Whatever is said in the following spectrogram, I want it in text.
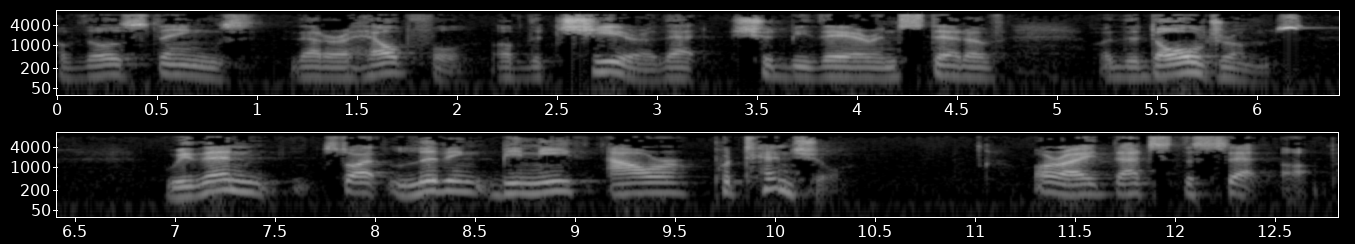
of those things that are helpful, of the cheer that should be there instead of the doldrums. We then start living beneath our potential. All right, that's the setup.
